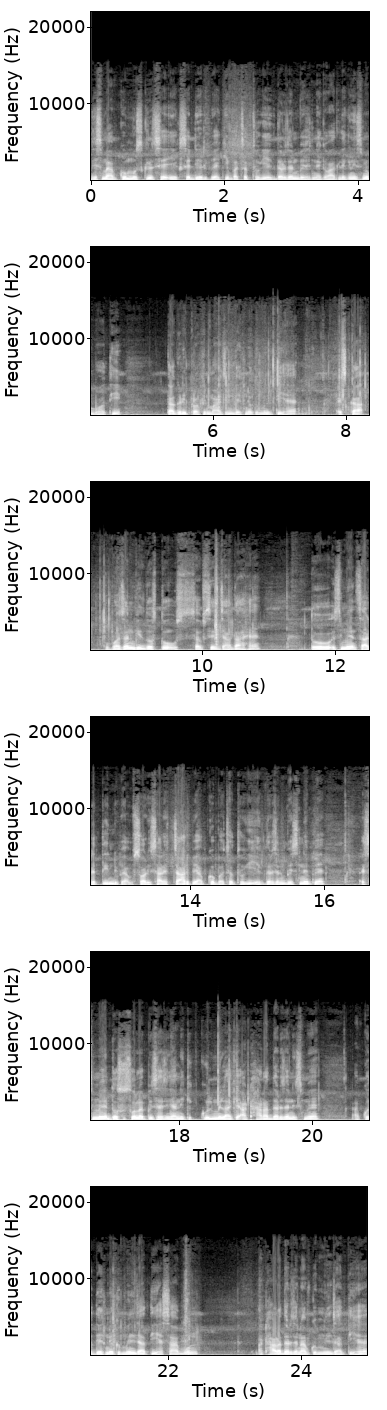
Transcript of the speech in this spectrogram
जिसमें आपको मुश्किल से एक से डेढ़ रुपये की बचत होगी एक दर्जन बेचने के बाद। लेकिन इसमें बहुत ही तगड़ी प्रॉफिट मार्जिन देखने को मिलती है। इसका वज़न भी दोस्तों उस सबसे ज़्यादा है। तो इसमें साढ़े तीन रुपये सॉरी साढ़े चार रुपये आपको बचत होगी एक दर्जन बेचने पे। इसमें 216 पीसेज यानी कि कुल मिला के अठारह दर्जन इसमें आपको देखने को मिल जाती है साबुन। अठारह दर्जन आपको मिल जाती है।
